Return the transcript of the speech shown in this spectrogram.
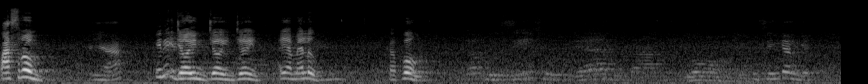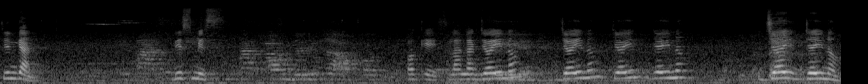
Classroom. Ya. Ini join, join, join. Ayo melu. Gabung. Izinkan ya. Izinkan. Dismiss. Oke, silakan join dong. Join dong, join, join dong. Join, join dong.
